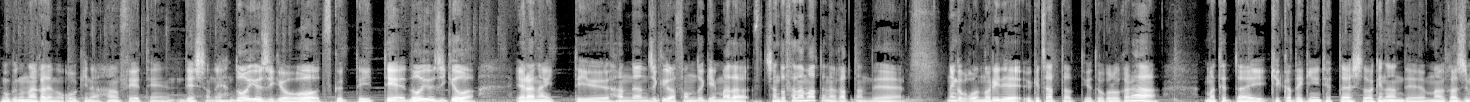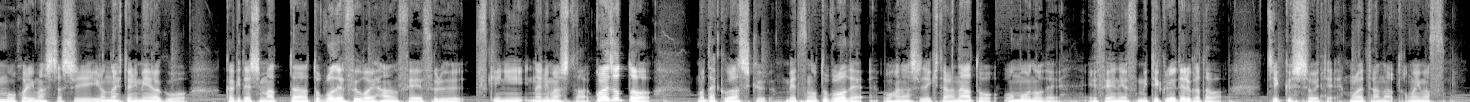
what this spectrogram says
僕の中での大きな反省点でしたね。どういう授業を作っていって、どういう授業はやらないっていう判断軸がその時まだちゃんと定まってなかったんで、なんかこうノリで受けちゃったっていうところから、まあ、撤退、結果的に撤退したわけなんで、まあ、赤字も掘りましたし、いろんな人に迷惑をかけてしまったところですごい反省する月になりました。これちょっと、また詳しく別のところでお話できたらなと思うので、SNS 見てくれてる方はチェックしておいてもらえたらなと思います。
